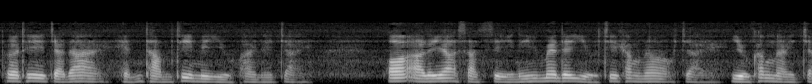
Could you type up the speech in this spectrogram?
เพื่อที่จะได้เห็นธรรมที่มีอยู่ภายในใจ เพราะอริยสัจสี่นี้ไม่ได้อยู่ที่ข้างนอกใจ อยู่ข้างในใจ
